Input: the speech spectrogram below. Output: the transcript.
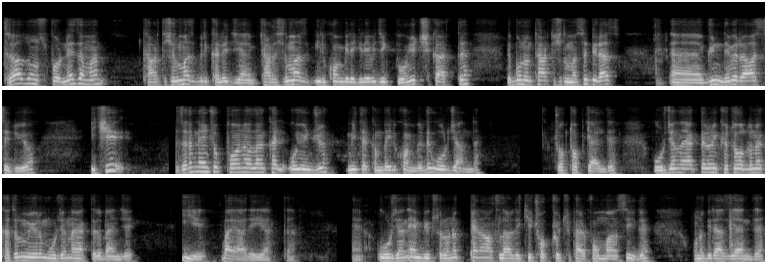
Trabzonspor ne zaman tartışılmaz bir kaleci yani tartışılmaz ilk 11'e girebilecek bir oyuncu çıkarttı. Ve bunun tartışılması biraz e, gündemi rahatsız ediyor. İki, zaten en çok puan alan oyuncu milli takımda ilk 11'de Uğurcan'dı. Çok top geldi. Uğurcan'ın ayaklarının kötü olduğuna katılmıyorum. Uğurcan'ın ayakları bence iyi. Bayağı da iyi hatta. Yani Uğurcan'ın en büyük sorunu penaltılardaki çok kötü performansıydı. Onu biraz yendi.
